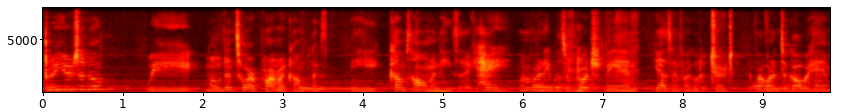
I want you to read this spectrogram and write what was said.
Three years ago, we moved into our apartment complex. He comes home and he's like, hey, one of our neighbors approached me and he asked me if I go to church, if I wanted to go with him.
